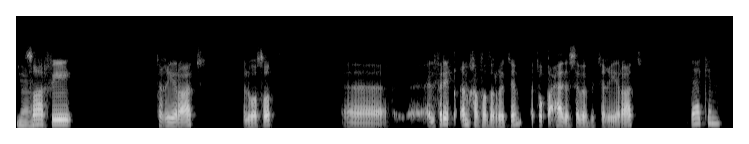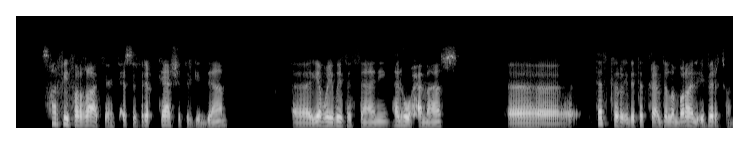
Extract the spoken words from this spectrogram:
نعم. صار في تغييرات في الوسط آه الفريق انخفض الرتم أتوقع هذا سبب التغييرات لكن صار في فراغات يعني تحس الفريق كاشت القدام آه يبغى يضيف الثاني هل هو حماس تذكر إذا تذكر عبد الله مباراة الايفرتون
